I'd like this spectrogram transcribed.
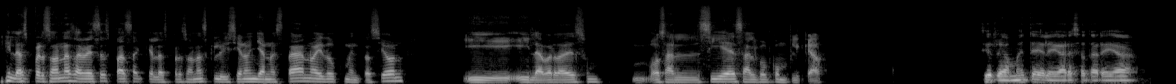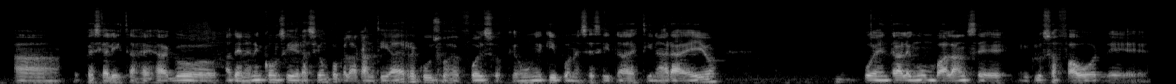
y las personas, a veces pasa que las personas que lo hicieron ya no están, no hay documentación y, y la verdad es un, o sea, sí es algo complicado. Si realmente delegar esa tarea a especialistas es algo a tener en consideración porque la cantidad de recursos, esfuerzos que un equipo necesita destinar a ello puede entrar en un balance incluso a favor de,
